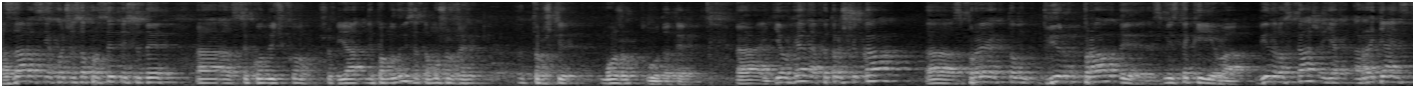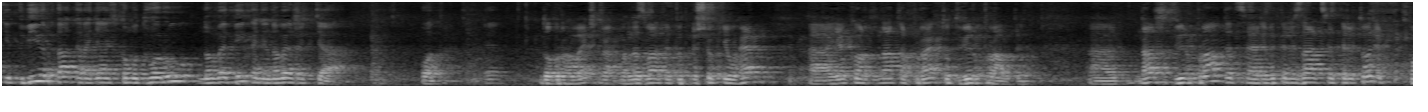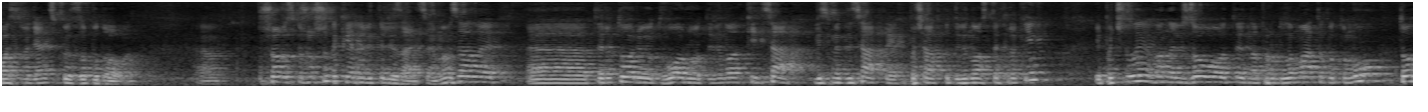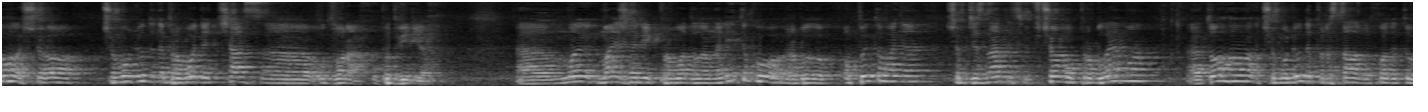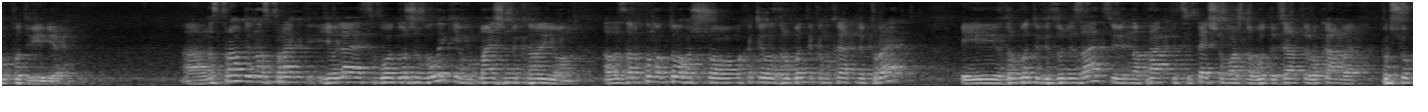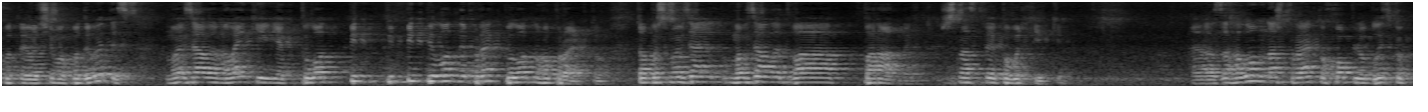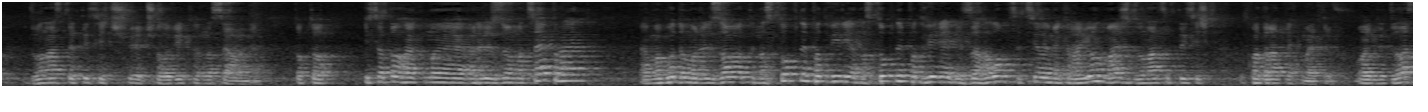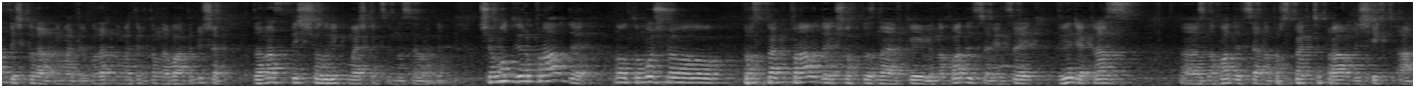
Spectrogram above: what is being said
Зараз я хочу запросити сюди секундочку, щоб я не помилився, тому що вже трошки можу плутати. Євгена Петрощука з проєктом Двір правди з міста Києва. Він розкаже, як радянський двір дати радянському двору нове дихання, нове життя. От. Доброго вечора. Мене звати Петрощук Євген. Я координатор проекту Двір правди. Наш двір правди це ревіталізація територій пострадянської забудови. Що розкажу, що таке ревіталізація? Ми взяли е, територію двору 90 кінця 80-х, початку 90-х років і почали його аналізовувати на проблематику тому, того, що чому люди не проводять час е, у дворах, у подвір'ях. Е, Ми майже рік проводили аналітику, робили опитування, щоб дізнатися, в чому проблема е, того, чому люди перестали виходити у подвір'я. Е, Насправді у нас проект є собою дуже великим, майже мікрорайон. Але за рахунок того, що ми хотіли зробити конкретний проект і зробити візуалізацію на практиці те, що можна буде взяти руками, пощупати очима, подивитись, ми взяли маленький як пілот під, під, підпілотний проект пілотного проекту. Тобто ж ми взяли, ми взяли два парадних 16 поверхівки. Е, Загалом наш проект охоплює близько 12 тисяч чоловік населення. Тобто, після того, як ми реалізуємо цей проект, е, ми будемо реалізовувати наступне подвір'я, наступне подвір'я, і загалом це цілий мікрорайон, майже 12 тисяч квадратних метрів. Ой, не 12 тисяч квадратних метрів, квадратних метрів там набагато більше, 12 тисяч чоловік мешканців населення. Чому двір правди? Ну тому що проспект Правди, якщо хто знає, в Києві знаходиться, і цей двір якраз е, знаходиться на проспекті Правди 6А.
